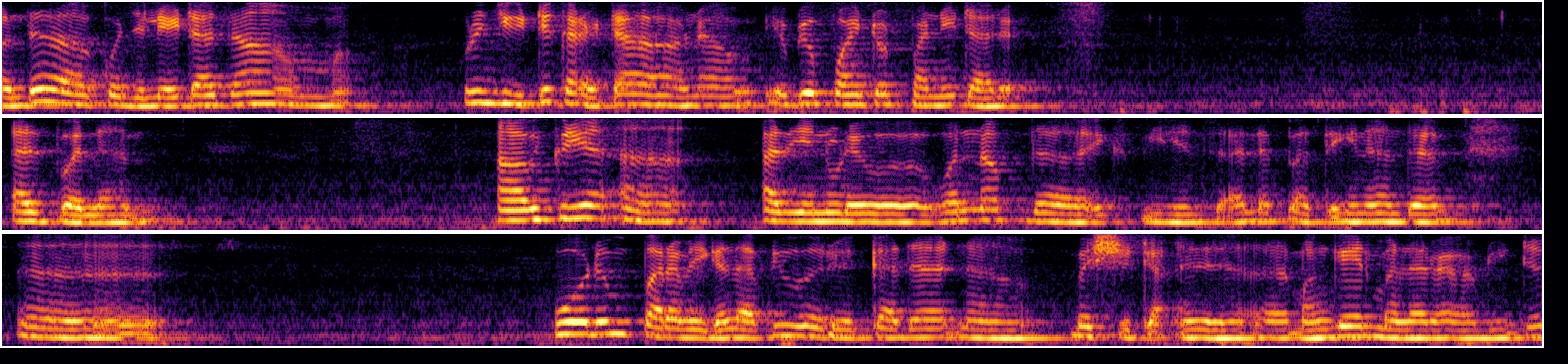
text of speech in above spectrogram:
வந்து கொஞ்சம் லேட்டாக தான் புரிஞ்சுக்கிட்டு கரெக்டாக நான் எப்படியோ பாயிண்ட் அவுட் பண்ணிட்டாரு. அது போல் ஆவிக்குரிய அது என்னுடைய ஒன் ஆஃப் த எக்ஸ்பீரியன்ஸ் அதில் பார்த்தீங்கன்னா அந்த ஓடும் பறவைகள் அப்படி ஒரு கதை நான் வச்சுருக்கேன். மங்கையர் மலர் அப்படின்ட்டு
